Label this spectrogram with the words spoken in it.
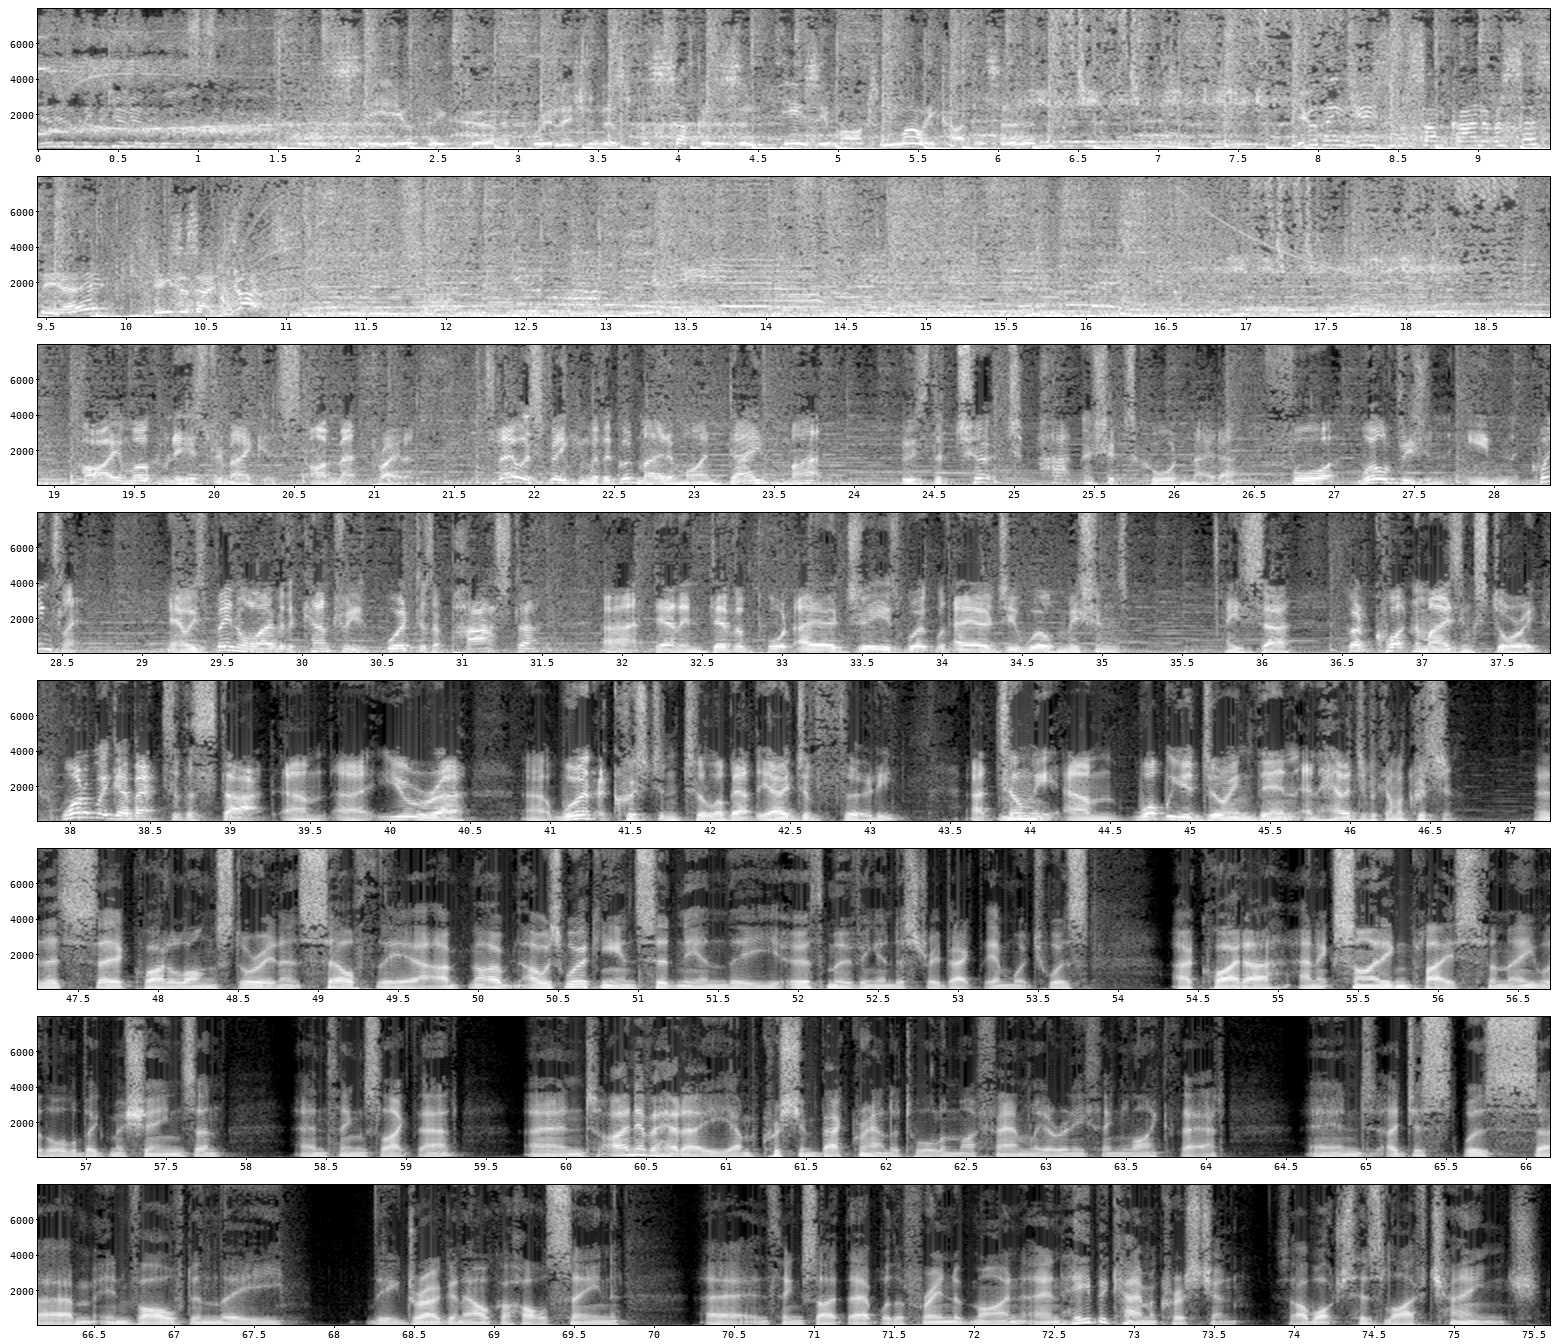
In the beginning was the word. I see. You think uh, religion is for suckers and easy marks and mollycoddles, huh? History Makers. You think Jesus was some kind of a sissy, eh? Jesus had guts. History Makers. Hi, and welcome to History Makers. I'm Matt Prater. Today we're speaking with a good mate of mine, Dave Martin, who's the Church Partnerships Coordinator for World Vision in Queensland. Now, he's been all over the country, he's worked as a pastor uh, down in Devonport AOG, he's worked with AOG World Missions. He's uh, got quite an amazing story. Why don't we go back to the start? Um, uh, you were, uh, uh, weren't a Christian till about the age of 30. Uh, tell me, um, what were you doing then, and how did you become a Christian? That's uh, quite a long story in itself. There, I, I, I was working in Sydney in the earth moving industry back then, which was uh, quite a, an exciting place for me with all the big machines and and things like that. And I never had a um, Christian background at all in my family or anything like that. And I just was um, involved in the the drug and alcohol scene uh, and things like that with a friend of mine, and he became a Christian. So I watched his life change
